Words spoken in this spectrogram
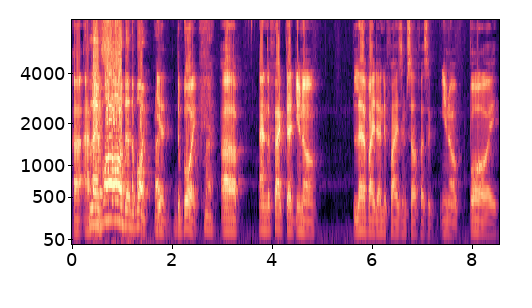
uh, Abby's- Lev, oh, oh the, the boy, right? yeah, the boy, uh, and the fact that you know, Lev identifies himself as a you know boy,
